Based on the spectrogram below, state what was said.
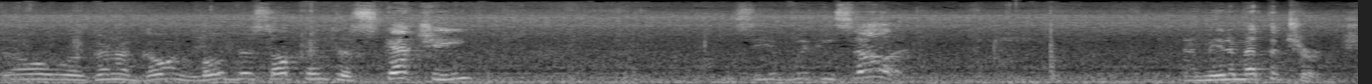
So we're gonna go and load this up into Sketchy and see if we can sell it. And meet him at the church.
